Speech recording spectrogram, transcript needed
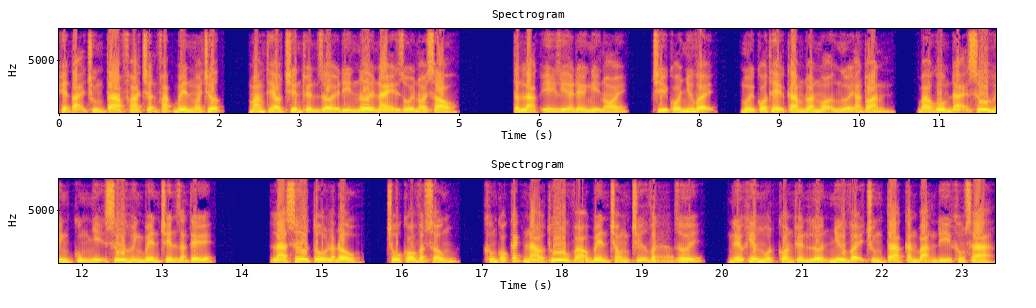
hiện tại chúng ta phá trận pháp bên ngoài trước, mang theo chiến thuyền rời đi nơi này rồi nói sau. Tần lạc y ghi đề nghị nói, chỉ có như vậy, mới có thể cam đoan mọi người an toàn, bao gồm đại sư huynh cùng nhị sư huynh bên trên giàn tế. La sư tổ lắc đầu, chỗ có vật sống, không có cách nào thu vào bên trong chữ vật giới, nếu khiêng một con thuyền lớn như vậy chúng ta căn bản đi không xa.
